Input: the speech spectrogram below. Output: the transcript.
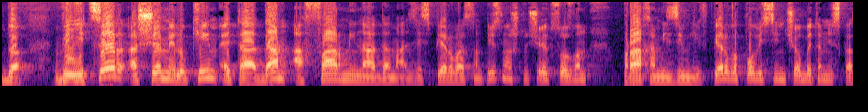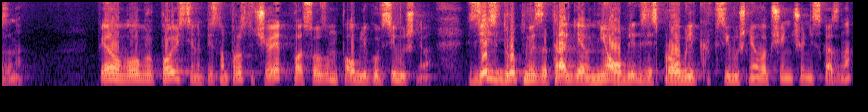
да, Вейцер Ашем Элуким это Адам Афар Мина Адама. Здесь первый раз написано, что человек создан прахом из земли. В первой повести ничего об этом не сказано. В первой повести написано просто человек создан по облику Всевышнего. Здесь вдруг мы затрагиваем не облик, здесь про облик Всевышнего вообще ничего не сказано.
